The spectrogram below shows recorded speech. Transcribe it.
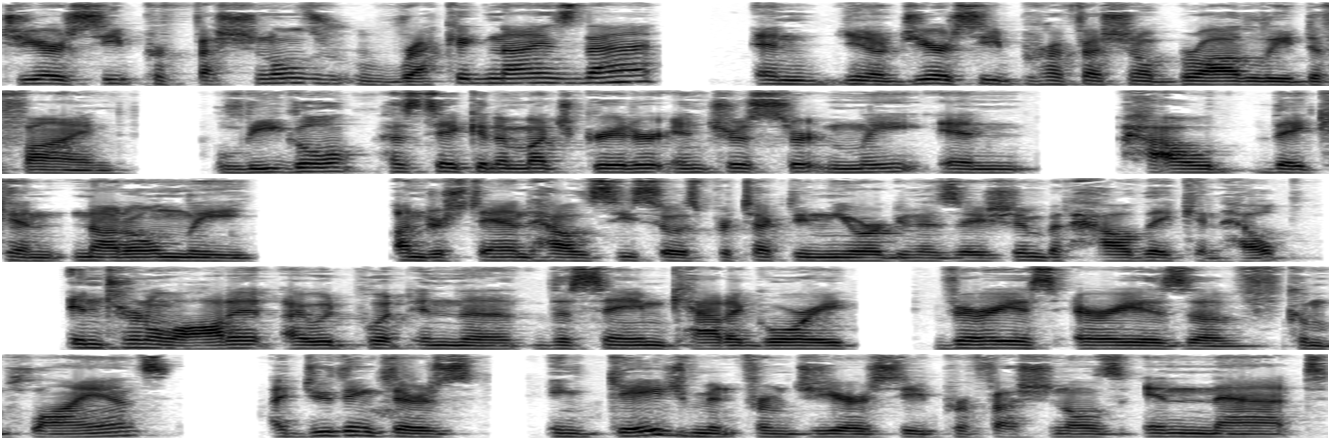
GRC professionals recognize that. And, you know, GRC professional broadly defined, legal has taken a much greater interest, certainly, in how they can not only understand how the CISO is protecting the organization, but how they can help. Internal audit, I would put in the, the same category, various areas of compliance. I do think there's engagement from GRC professionals in that,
